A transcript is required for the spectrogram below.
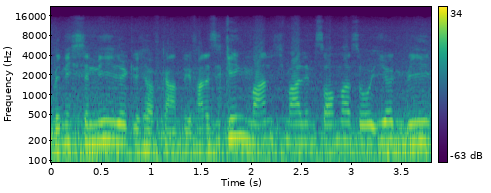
bin ich sie nie wirklich auf Kante gefahren. Es ging manchmal im Sommer so irgendwie,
